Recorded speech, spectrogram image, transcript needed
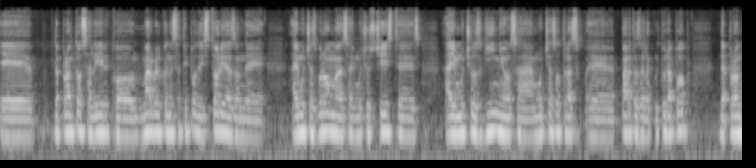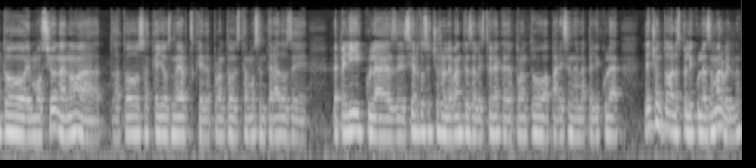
eh, de pronto salir con Marvel con este tipo de historias donde hay muchas bromas, hay muchos chistes, hay muchos guiños a muchas otras eh, partes de la cultura pop, de pronto emociona, ¿no? A, a todos aquellos nerds que de pronto estamos enterados de de películas, de ciertos hechos relevantes de la historia que de pronto aparecen en la película, de hecho en todas las películas de Marvel, ¿no?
